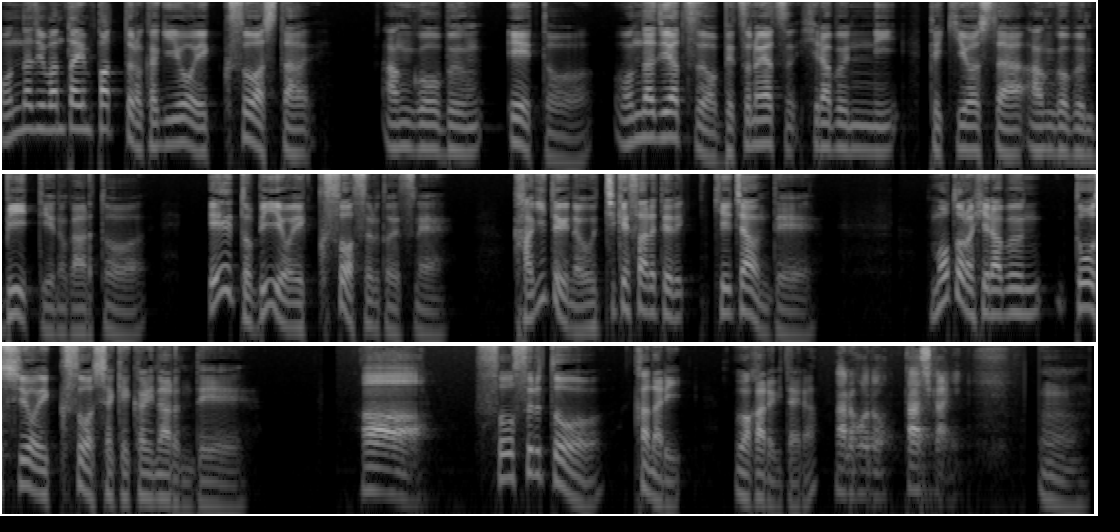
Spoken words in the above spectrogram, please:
同じワンタイムパッドの鍵を XOR した暗号文 A と同じやつを別のやつ、平文に適用した暗号文 B っていうのがあると、A と B を XOR するとですね、鍵というのは打ち消されて消えちゃうんで、元の平文同士を XOR した結果になるんで、ああ、そうするとかなりわかるみたいな。なるほど。確かに。うん。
